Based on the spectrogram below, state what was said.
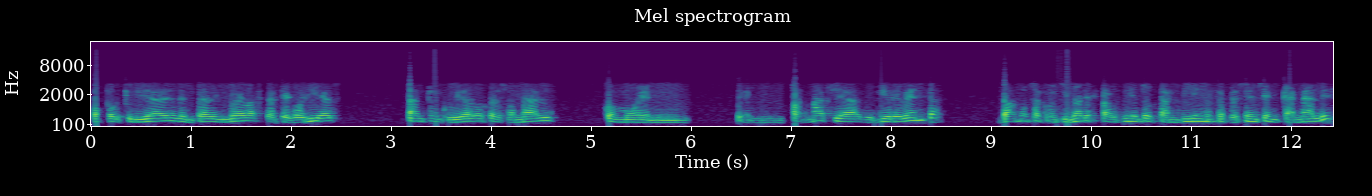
oportunidades de entrar en nuevas categorías, tanto en cuidado personal como en en farmacia de libre venta. Vamos a continuar expandiendo también nuestra presencia en canales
